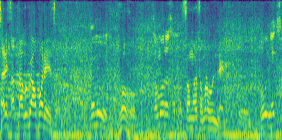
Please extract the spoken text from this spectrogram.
साडेसात लाख रुपये ऑफर आहे याचं. कमी होईल. हो हो. समोरासमोर समोर. समोर होऊन जाईल. हो नेक्स्ट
